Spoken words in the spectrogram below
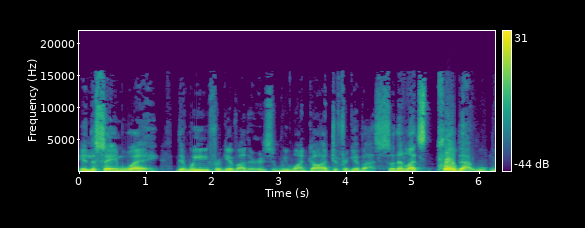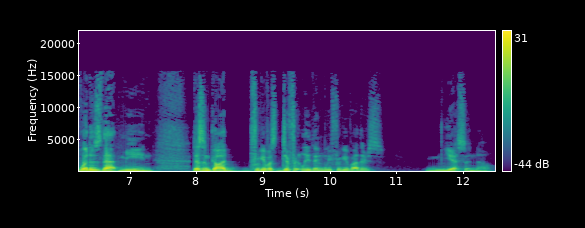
in the same way that we forgive others, we want God to forgive us. So then let's probe that. What does that mean? Doesn't God forgive us differently than we forgive others? Yes and no.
